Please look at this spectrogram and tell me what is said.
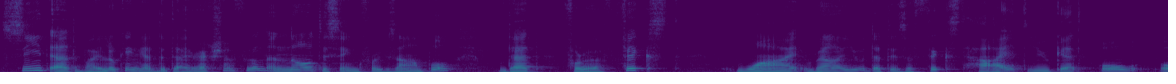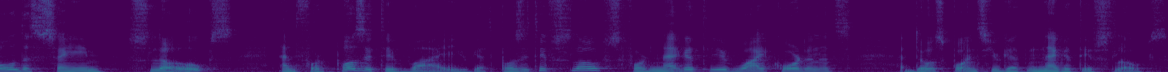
see that by looking at the direction field and noticing, for example, that for a fixed y value that is a fixed height, you get all, all the same slopes. And for positive y, you get positive slopes. For negative y coordinates, at those points, you get negative slopes.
